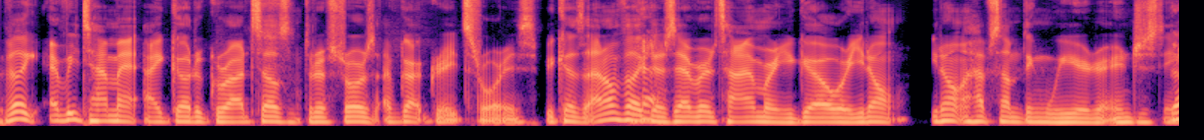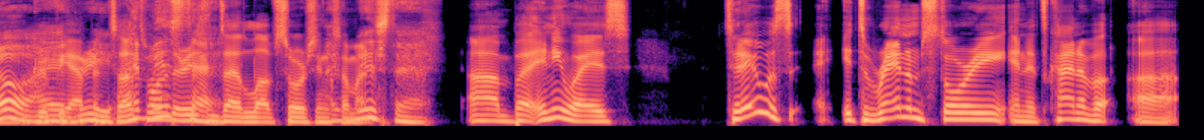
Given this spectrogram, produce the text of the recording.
I feel like every time I, I go to garage sales and thrift stores, I've got great stories because I don't feel like there's ever a time where you go where you don't you don't have something weird or interesting No, I agree. So that's I one of the reasons that. I love sourcing so I much. missed that. Um, but anyways, today was it's a random story and it's kind of a, a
